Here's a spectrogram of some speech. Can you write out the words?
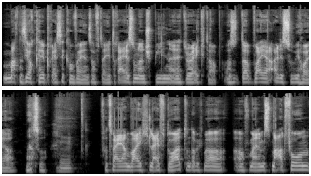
machen sie auch keine Pressekonferenz auf der E3, sondern spielen eine Direct ab. Also da war ja alles so wie heuer. Also mhm. vor zwei Jahren war ich live dort und habe ich mal auf meinem Smartphone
